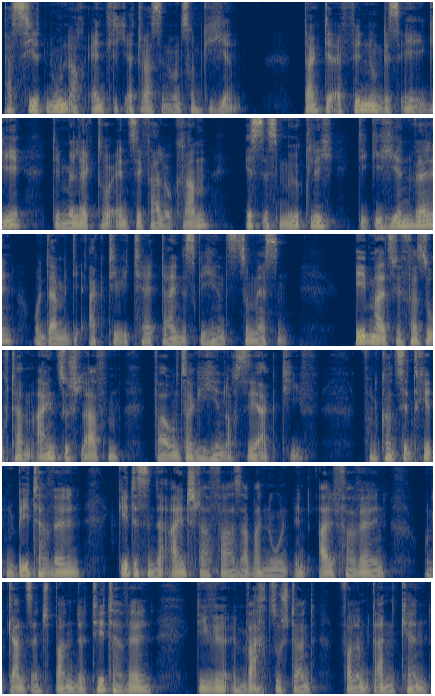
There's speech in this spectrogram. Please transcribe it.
passiert nun auch endlich etwas in unserem Gehirn. Dank der Erfindung des EEG, dem Elektroenzephalogramm, ist es möglich, die Gehirnwellen und damit die Aktivität deines Gehirns zu messen. Eben als wir versucht haben einzuschlafen, war unser Gehirn noch sehr aktiv. Von konzentrierten Beta-Wellen geht es in der Einschlafphase aber nun in Alpha-Wellen und ganz entspannende Theta-Wellen, die wir im Wachzustand vor allem dann kennen,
